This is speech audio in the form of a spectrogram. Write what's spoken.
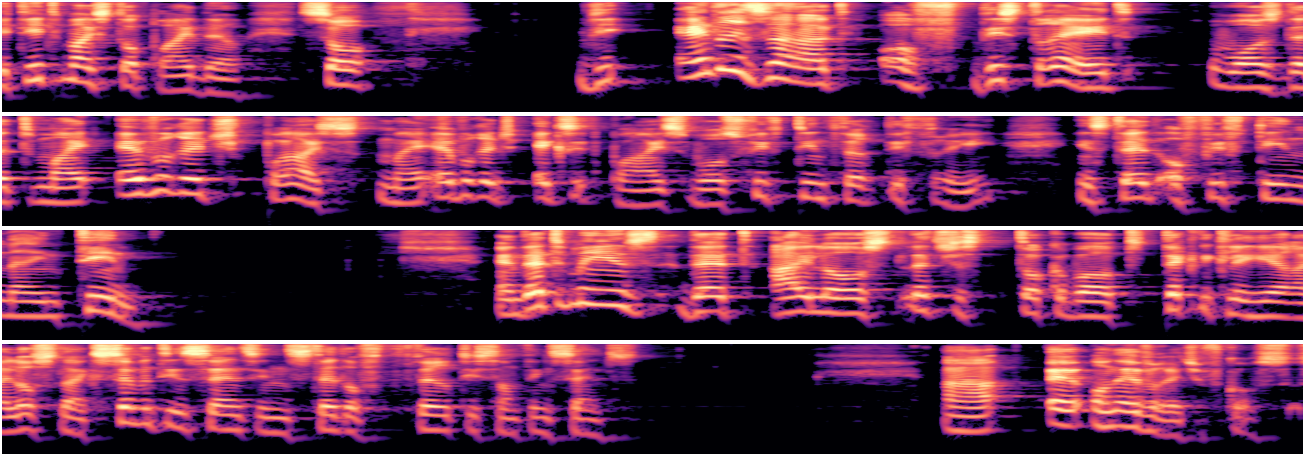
it hit my stop right there. So the end result of this trade was that my average price, my average exit price was 1533 instead of 1519. And that means that I lost, let's just talk about technically here, I lost like 17 cents instead of 30 something cents. Uh, eh, on average, of course,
